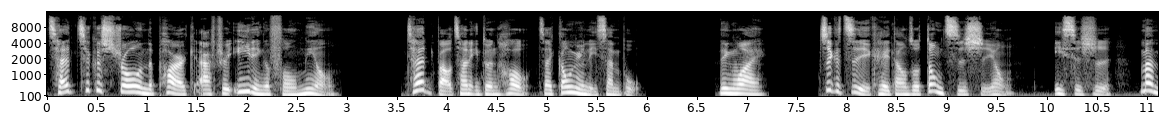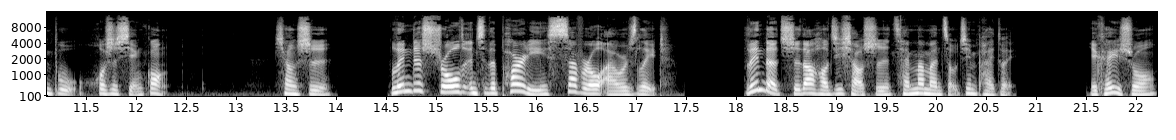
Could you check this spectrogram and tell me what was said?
Ted took a stroll in the park after eating a full meal. Ted 饱餐一顿后，在公园里散步。另外，这个字也可以当做动词使用，意思是漫步或是闲逛。像是 Linda strolled into the party several hours late. Linda 迟到好几小时才慢慢走进派对。也可以说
